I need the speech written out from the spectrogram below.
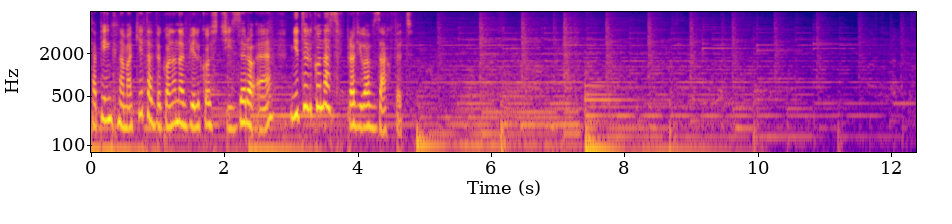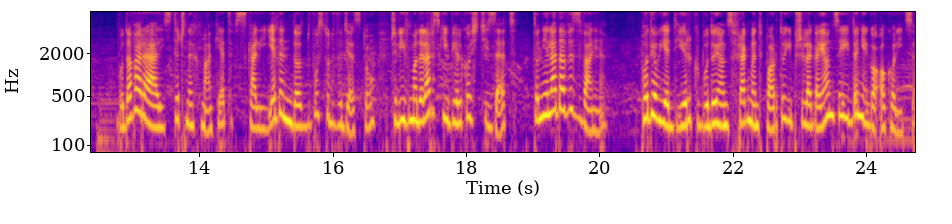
Ta piękna makieta wykonana w wielkości 0E nie tylko nas wprawiła w zachwyt. Budowa realistycznych makiet w skali 1 do 220, czyli w modelarskiej wielkości Z, to nie lada wyzwanie. Podjął je Dirk, budując fragment portu i przylegającej do niego okolicy.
